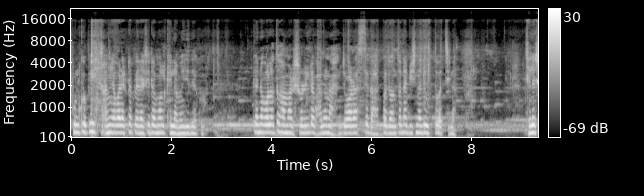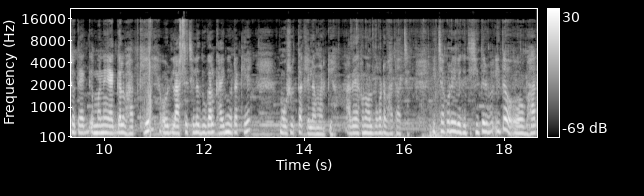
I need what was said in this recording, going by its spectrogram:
ফুলকপি, আমি আবার একটা প্যারাসিটামল খেলাম, এই যে দেখো। কেন বলো তো, আমার শরীরটা ভালো না, জ্বর আসছে, গা হাত পা যন্ত্রণায় বিছনা দিয়ে উঠতে পারছি না। ছেলের সাথে এক মানে এক গাল ভাত খেয়ে, ওর লাস্টে ছেলে দু গাল খাইনি ওটা খেয়ে ওষুধটা খেলাম আর কি। আর এখন অল্প কটা ভাত আছে। ইচ্ছা করেই রেখেছি। শীতের ই তো, ও ভাত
